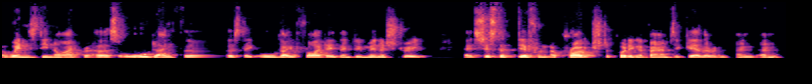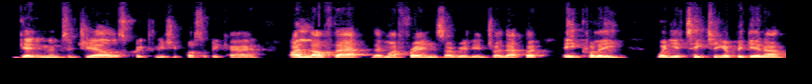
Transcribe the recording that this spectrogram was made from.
a Wednesday night, rehearse all day Thursday, all day Friday, then do ministry it's just a different approach to putting a band together and, and, and getting them to gel as quickly as you possibly can. I love that. They're my friends. I really enjoy that. But equally, when you're teaching a beginner,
